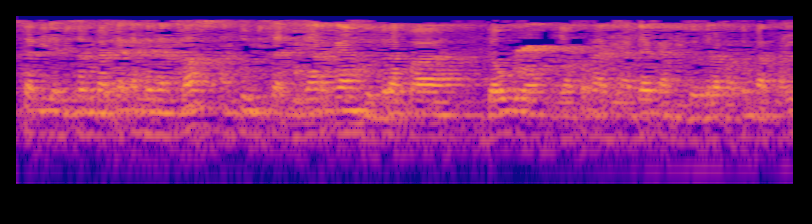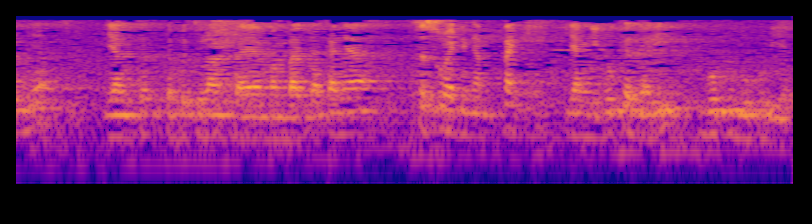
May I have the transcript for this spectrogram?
saya tidak bisa membacakan dengan kelas, antum bisa dengarkan beberapa daurah yang pernah diadakan di beberapa tempat lainnya yang kebetulan saya membacakannya sesuai dengan teks yang dibuka dari buku-buku dia.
